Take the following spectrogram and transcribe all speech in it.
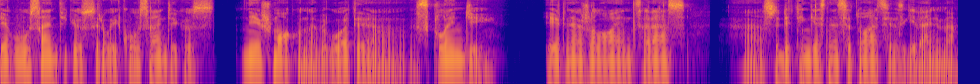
tėvų santykius ir vaikų santykius, neišmokau naviguoti sklandžiai ir nežalojant savęs sudėtingesnės situacijas gyvenime.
